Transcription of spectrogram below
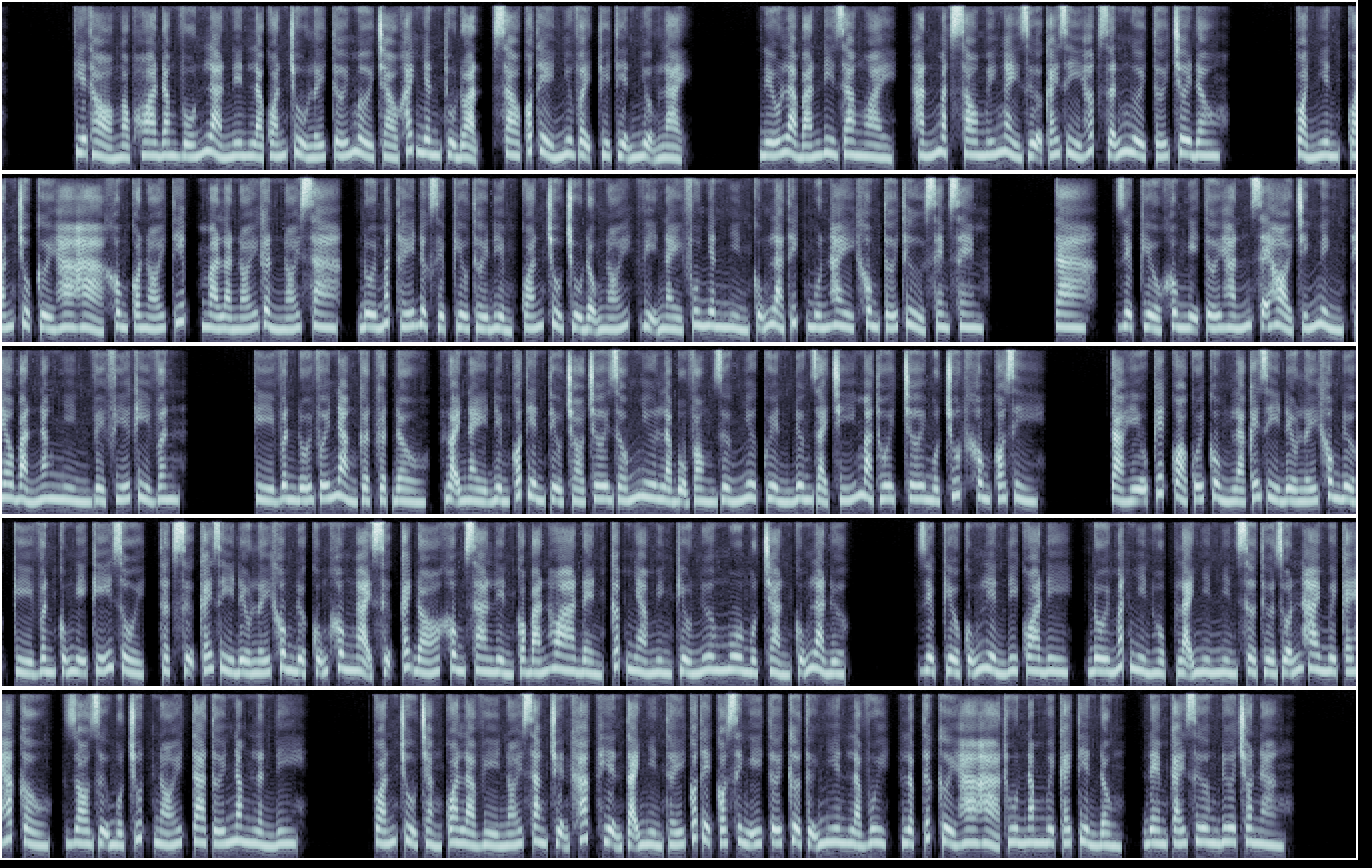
Kia thỏ ngọc hoa đăng vốn là nên là quán chủ lấy tới mời chào khách nhân thủ đoạn, sao có thể như vậy tùy tiện nhượng lại. Nếu là bán đi ra ngoài, hắn mặt sau mấy ngày dựa cái gì hấp dẫn người tới chơi đâu. Quả nhiên, quán chủ cười ha hà không có nói tiếp, mà là nói gần nói xa, đôi mắt thấy được Diệp Kiều thời điểm quán chủ chủ động nói, vị này phu nhân nhìn cũng là thích muốn hay không tới thử xem xem. Ta, Diệp Kiều không nghĩ tới hắn sẽ hỏi chính mình, theo bản năng nhìn về phía Kỳ Vân. Kỳ vân đối với nàng gật gật đầu, loại này điểm có tiền tiểu trò chơi giống như là bộ vòng dường như quyền đương giải trí mà thôi, chơi một chút không có gì. Tả hữu kết quả cuối cùng là cái gì đều lấy không được, Kỳ Vân cũng nghĩ kỹ rồi, thật sự cái gì đều lấy không được cũng không ngại sự cách đó không xa liền có bán hoa đèn cấp nhà mình kiều nương mua một chản cũng là được. Diệp Kiều cũng liền đi qua đi, đôi mắt nhìn hộp lại nhìn nhìn sở thừa duẫn 20 cái hắc cầu, do dự một chút nói ta tới 5 lần đi. Quán chủ chẳng qua là vì nói sang chuyện khác hiện tại nhìn thấy có thể có sinh ý tới cửa tự nhiên là vui, lập tức cười ha hả thu 50 cái tiền đồng, đem cái dương đưa cho nàng.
